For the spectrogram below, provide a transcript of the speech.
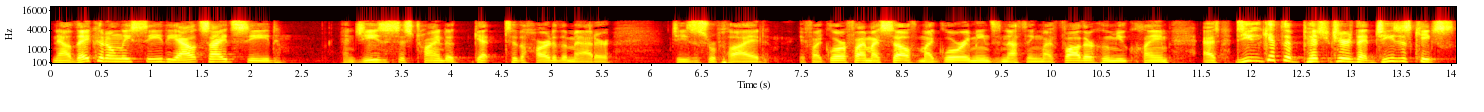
Now, they could only see the outside seed, and Jesus is trying to get to the heart of the matter. Jesus replied, If I glorify myself, my glory means nothing. My Father, whom you claim as. Do you get the picture that Jesus keeps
